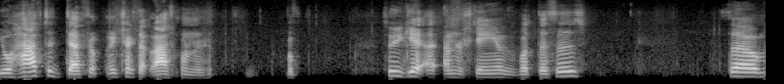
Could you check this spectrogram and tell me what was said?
you'll have to definitely check that last one so you get an understanding of what this is. So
